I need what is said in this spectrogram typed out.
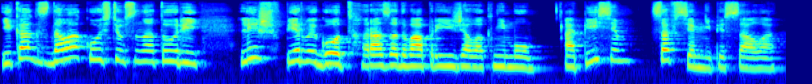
и как сдала Костю в санаторий, лишь в первый год раза два приезжала к нему, а писем совсем не писала.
